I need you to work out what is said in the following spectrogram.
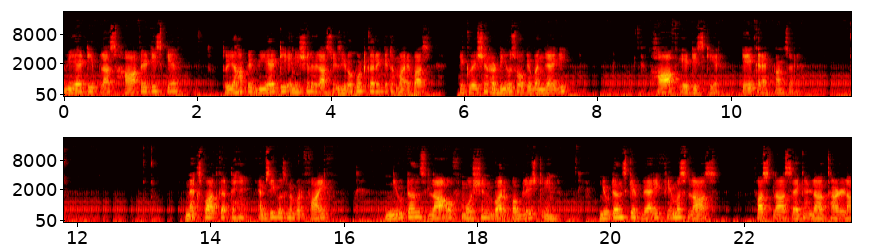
V I T plus half A T square तो यहाँ पे V I T initial velocity zero put करेंगे तो हमारे पास इक्वेशन रिड्यूस होकर बन जाएगी। Half A T square A correct answer है। नेक्स्ट बात करते हैं। M C question number five Newton's law of motion were published in. Newton's के very famous laws first law second law third law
